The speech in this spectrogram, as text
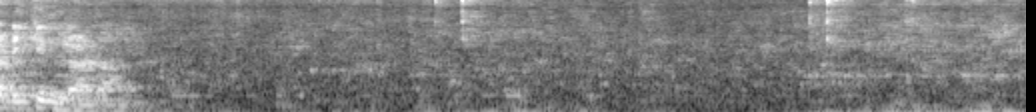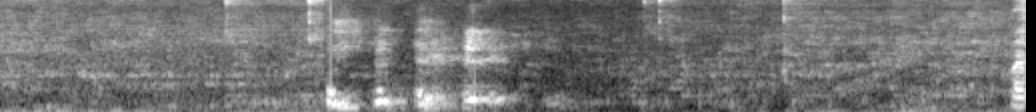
അടിക്കുന്നില്ല കേട്ടോ. ഇപ്പൊ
